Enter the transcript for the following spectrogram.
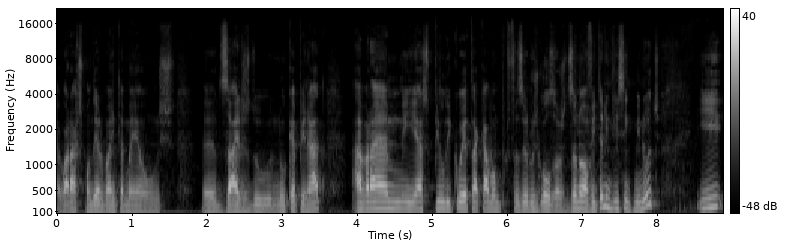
agora a responder bem também a uns eh, desaires do, no campeonato. Abraham e Aspilicueta acabam por fazer os gols aos 19 e 35 minutos e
